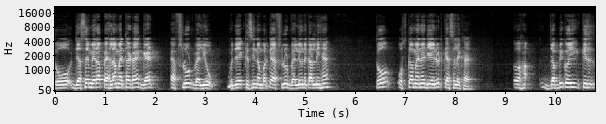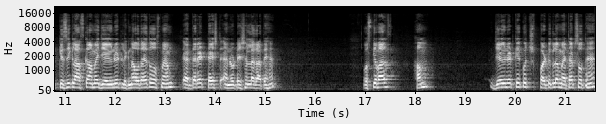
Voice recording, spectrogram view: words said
तो जैसे मेरा पहला मेथड है गेट एब्सलूट वैल्यू मुझे किसी नंबर का एब्सलूट वैल्यू निकालनी है तो उसका मैंने जे यूनिट कैसे लिखा है? हाँ जब भी कोई किस, किसी क्लास का हमें जे यूनिट लिखना होता है तो उसमें हम at the rate test annotation लगाते हैं। उसके बाद हम जे यूनिट के कुछ पर्टिकुलर मेथड्स होते हैं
